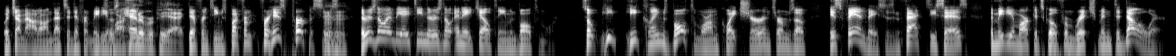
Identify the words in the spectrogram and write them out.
which I'm out on. That's a different media So it's market Hanover, PA. different teams. But from for his purposes, Mm-hmm. there is no NBA team, there is no NHL team in Baltimore. So he he claims Baltimore. I'm quite sure in terms of his fan bases. In fact, he says the media markets go from Richmond to Delaware.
